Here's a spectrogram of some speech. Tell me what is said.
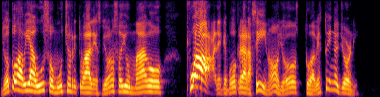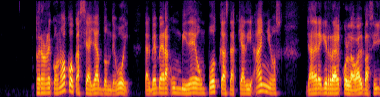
Yo todavía uso muchos rituales. Yo no soy un mago de que puedo crear así, ¿no? Yo todavía estoy en el journey. Pero reconozco que hacia allá donde voy. Tal vez verás un video, un podcast de aquí a 10 años, ya Derek Israel con la barba así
